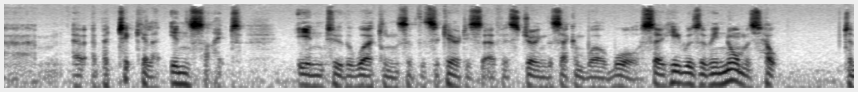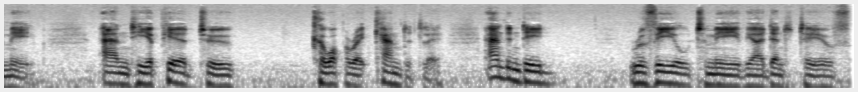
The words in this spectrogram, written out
um, a, a, particular insight into the workings of the security service during the Second World War. So he was of enormous help to me, and he appeared to cooperate candidly, and indeed revealed to me the identity of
